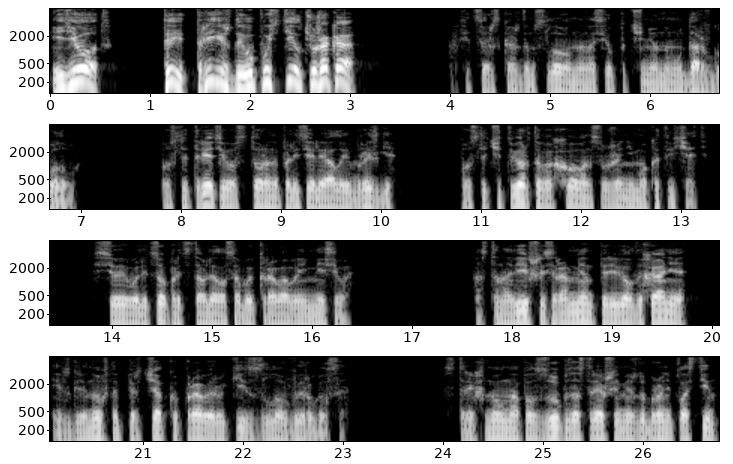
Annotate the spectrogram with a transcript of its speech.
«Идиот! Ты трижды упустил чужака!» Офицер с каждым словом наносил подчиненному удар в голову. После третьего в стороны полетели алые брызги. После четвертого Хованс уже не мог отвечать. Все его лицо представляло собой кровавое месиво. Остановившись, Рамен перевел дыхание и, взглянув на перчатку правой руки, зло выругался. Стряхнул на пол зуб, застрявший между бронепластин,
